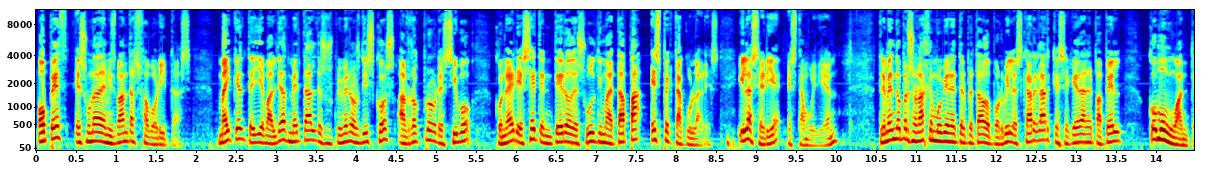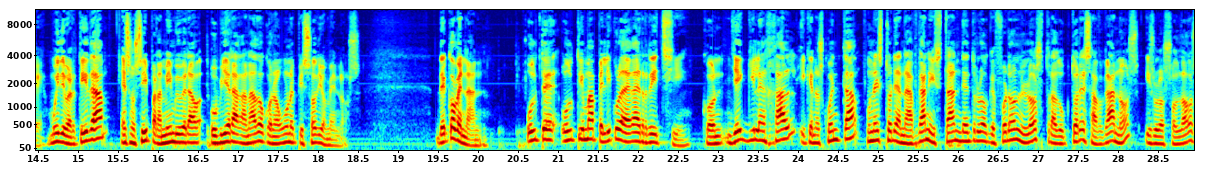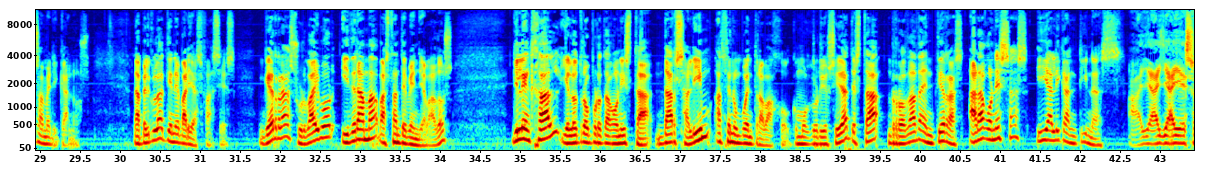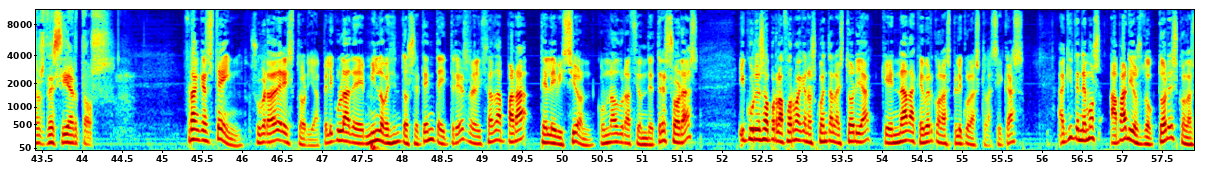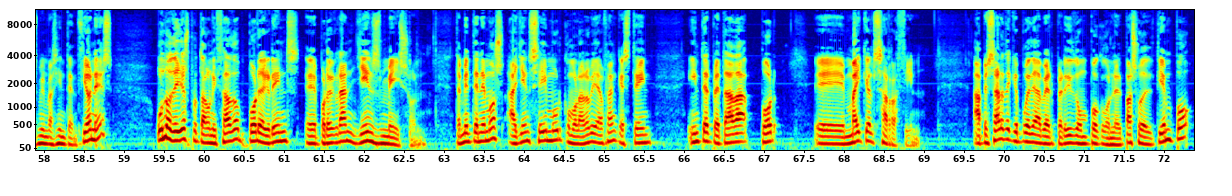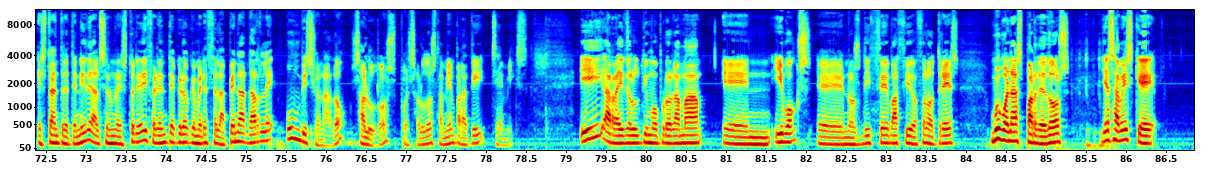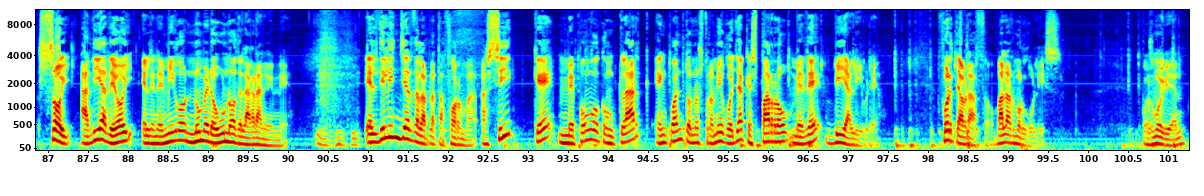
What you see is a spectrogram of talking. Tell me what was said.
Opeth es una de mis bandas favoritas. Michael te lleva al death metal de sus primeros discos al rock progresivo con aire setentero de su última etapa espectaculares. Y la serie está muy bien. Tremendo personaje muy bien interpretado por Bill Skarsgård que se queda en el papel como un guante. Muy divertida, eso sí, para mí me hubiera, hubiera ganado con algún episodio menos. The Covenant, última película de Guy Ritchie, con Jake Gyllenhaal y que nos cuenta una historia en Afganistán dentro de lo que fueron los traductores afganos y los soldados americanos. La película tiene varias fases, guerra, survivor y drama bastante bien llevados. Gyllenhaal y el otro protagonista, Dar Salim, hacen un buen trabajo. Como curiosidad, está rodada en tierras aragonesas y alicantinas. Ay, ay, ay, esos desiertos. Frankenstein, su verdadera historia, película de 1973 realizada para televisión, con una duración de tres horas y curiosa por la forma que nos cuenta la historia, que nada que ver con las películas clásicas. Aquí tenemos a varios doctores con las mismas intenciones, uno de ellos protagonizado por el, gran, eh, por el gran James Mason. También tenemos a Jane Seymour como la novia de Frankenstein, interpretada por eh, Michael Sarracin. A pesar de que puede haber perdido un poco con el paso del tiempo, está entretenida al ser una historia diferente creo que merece la pena darle un visionado. Saludos, pues saludos también para ti, Chemix. Y a raíz del último programa en Evox eh, nos dice Bácido Zono 3, muy buenas, par de dos. Ya sabéis que soy a día de hoy el enemigo número uno de la gran N. El Dillinger de la plataforma. Así que me pongo con Clark en cuanto nuestro amigo Jack Sparrow me dé vía libre. Fuerte abrazo, Valar Morgulis. Pues muy bien.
